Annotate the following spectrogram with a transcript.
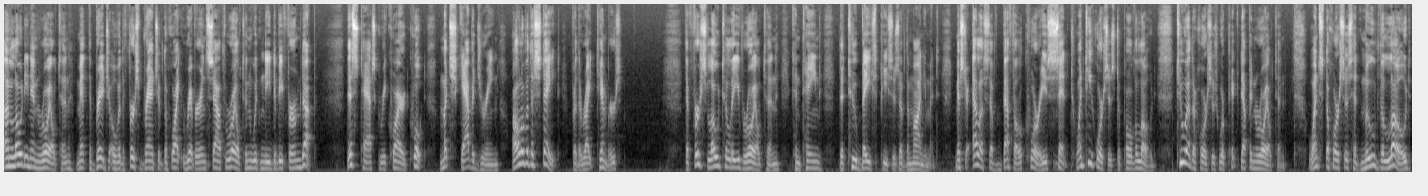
Unloading in Royalton meant the bridge over the first branch of the White River in South Royalton would need to be firmed up. This task required, quote, much scavenging all over the state for the right timbers the first load to leave Royalton contained the two base pieces of the monument. Mr. Ellis of Bethel Quarries sent 20 horses to pull the load. Two other horses were picked up in Royalton. Once the horses had moved the load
